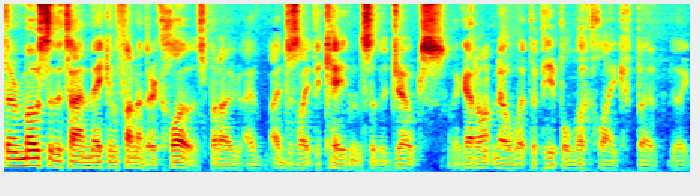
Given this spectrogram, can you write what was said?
they're most of the time making fun of their clothes, but I, I I just like the cadence of the jokes. Like I don't know what the people look like, but like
